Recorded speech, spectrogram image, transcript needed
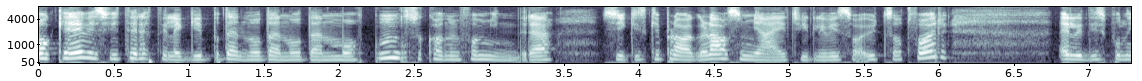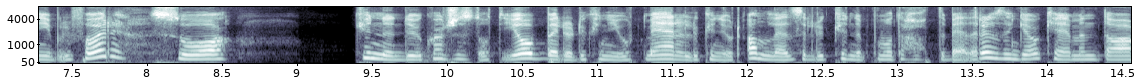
ok, hvis vi tilrettelegger på denne og denne og den måten, så kan hun få mindre psykiske plager, da, som jeg tydeligvis var utsatt for, eller disponibel for, så kunne du kanskje stått i jobb, eller du kunne gjort mer, eller du kunne gjort annerledes, eller du kunne på en måte hatt det bedre. Så tenker jeg ok, men da,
